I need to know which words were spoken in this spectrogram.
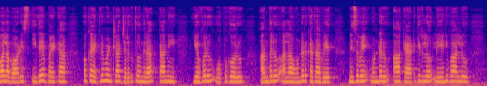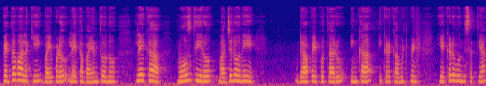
వాళ్ళ బాడీస్ ఇదే బయట ఒక అగ్రిమెంట్లా జరుగుతోందిరా. కానీ ఎవరు ఒప్పుకోరు. అందరూ అలా ఉండరు కదా వేద్. నిజమే ఉండరు. ఆ కేటగిరీలో లేని వాళ్ళు పెద్దవాళ్ళకి భయపడో లేక భయంతోనో లేక మోసు తీరో మధ్యలోనే డ్రాప్ అయిపోతారు. ఇంకా ఇక్కడ కమిట్మెంట్ ఎక్కడ ఉంది సత్య?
